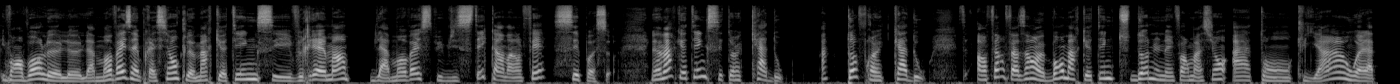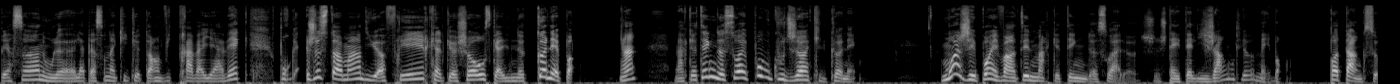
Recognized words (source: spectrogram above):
ils vont avoir la mauvaise impression que le marketing c'est vraiment de la mauvaise publicité quand dans le fait, c'est pas ça. Le marketing, c'est un cadeau. Hein? T'offres un cadeau. En fait, en faisant un bon marketing, tu donnes une information à ton client ou à la personne ou la personne à qui tu as envie de travailler avec pour justement lui offrir quelque chose qu'elle ne connaît pas. Hein? Marketing de soi, il n'y a pas beaucoup de gens qui le connaissent. Moi, je n'ai pas inventé le marketing de soi. Là. Je, suis intelligente, mais bon, pas tant que ça.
